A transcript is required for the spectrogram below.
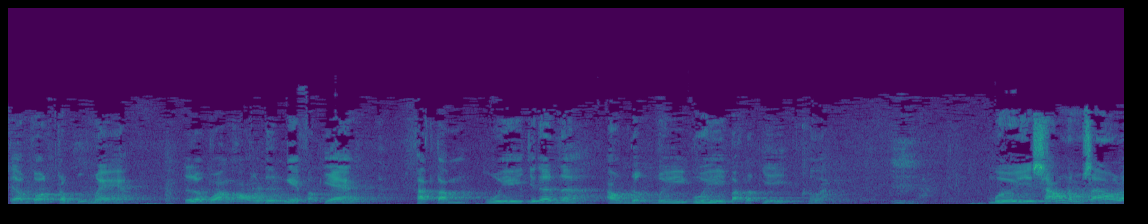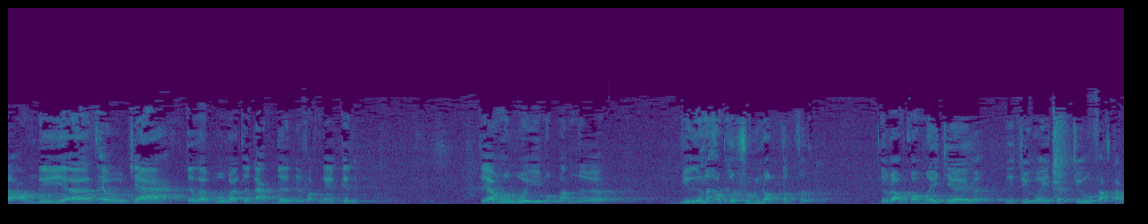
thì ông còn trong bụng mẹ từ đó hoàng hậu đến nghe phật giảng phát tâm quy cho nên đó, ông được bị quy bắt đắc dĩ không ạ. À? 16 năm sau đó ông đi ờ, theo cha tức là vua ba tư nặc đến với phật nghe kinh. Thì ông quy một lần nữa nhưng nó không có rung động tâm thức lúc đó ông còn mê chơi mà nó chưa có ý thức chưa có phát tâm.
